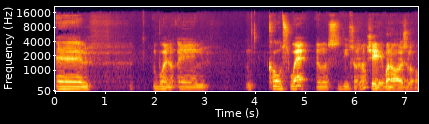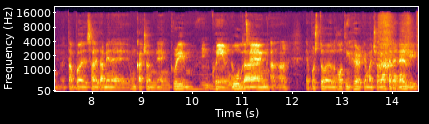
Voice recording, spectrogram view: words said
Eh, bueno, eh, Cold Sweat, hemos dicho, ¿no? Sí, bueno, es lo, tampoco sale también eh, un cachón en Cream, En Cream, Wu-Tang, ajá. He puesto el Hot in Her que me ha hecho gracia de Nelly.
